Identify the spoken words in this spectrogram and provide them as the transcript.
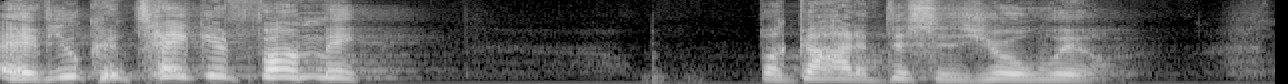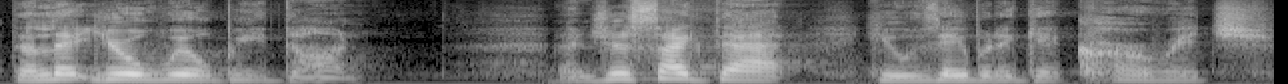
hey, if you can take it from me, but God, if this is your will, then let your will be done. And just like that, he was able to get courage.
